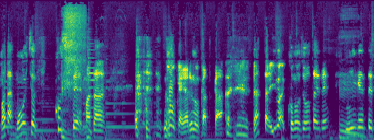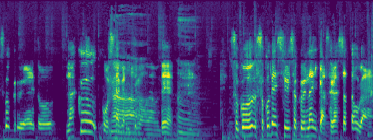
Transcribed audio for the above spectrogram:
またもう一度引っ越して また農家やるのかとかだったら今この状態でうん。人間ってすごく、えっと楽をしたがる生き物なので、うんそこそこで就職何か探しちゃった方が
